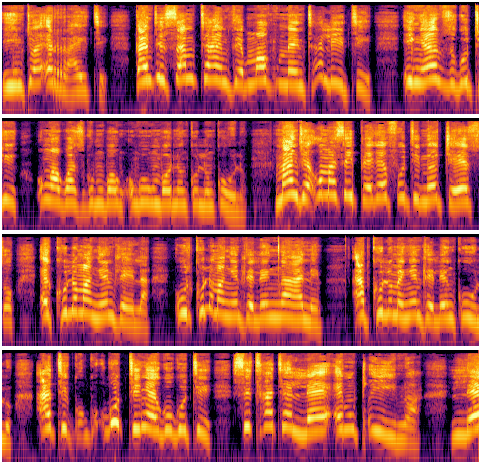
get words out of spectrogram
into eright. Kanti sometimes the mob mentality ingenza ukuthi ungakwazi ukumbona uNkulunkulu. Manje uma sibheke futhi noJesu ekhuluma ngendlela ukhuluma ngendlela encane akhulume ngendlela enkulu athi kudingeka ukuthi sithathe le emqinwa le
